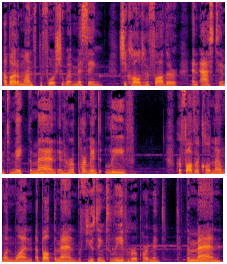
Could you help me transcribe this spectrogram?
About a month before she went missing, she called her father and asked him to make the man in her apartment leave. Her father called 911 about the man refusing to leave her apartment. The man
